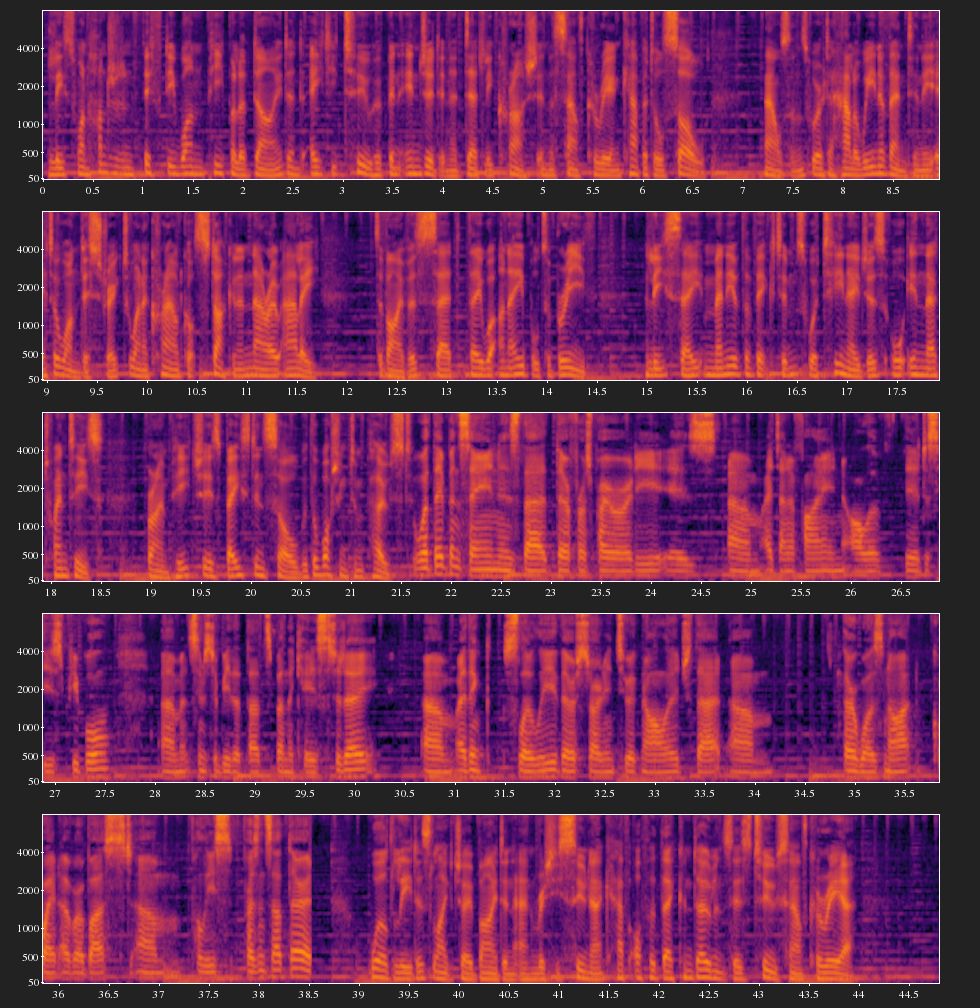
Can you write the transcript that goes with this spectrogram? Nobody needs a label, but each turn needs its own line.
At least 151 people have died and 82 have been injured in a deadly crush in the South Korean capital, Seoul. Thousands were at a Halloween event in the Itaewon district when a crowd got stuck in a narrow alley. Survivors said they were unable to breathe. Police say many of the victims were teenagers or in their 20s. Brian Peach is based in Seoul with the Washington Post.
What they've been saying is that their first priority is um, identifying all of the deceased people um, it seems to be that that's been the case today. Um, I think slowly they're starting to acknowledge that um, there was not quite a robust um, police presence out there.
World leaders like Joe Biden and Rishi Sunak have offered their condolences to South Korea.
